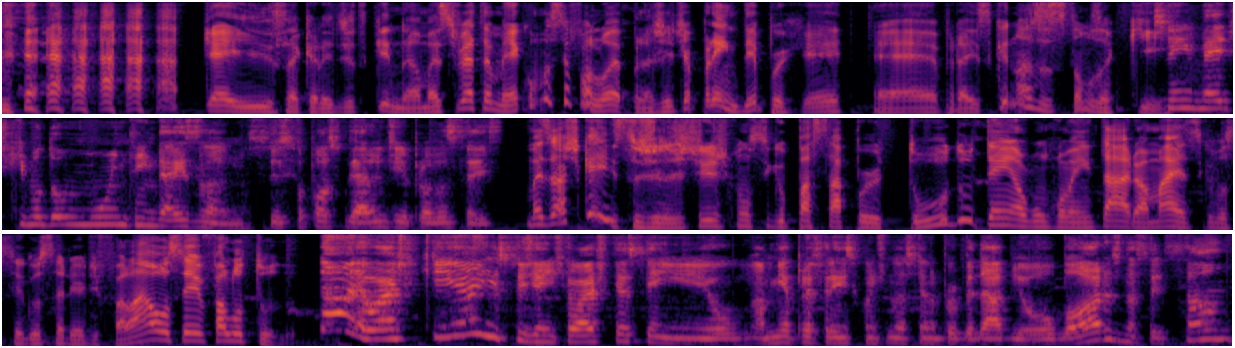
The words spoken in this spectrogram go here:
que é isso, acredito que não. Mas se tiver também, é como você falou, é pra gente aprender, porque é para isso que nós estamos aqui. Sim, Magic mudou muito em 10 anos. Isso eu posso garantir para vocês. Mas eu acho que é isso, Gil. A gente conseguiu passar por tudo. Tem algum comentário a mais que você gostaria de falar ou você falou tudo? Não, eu acho que é isso, gente. Eu acho que assim, eu, a minha preferência continua sendo por BW ou Boros nessa edição.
